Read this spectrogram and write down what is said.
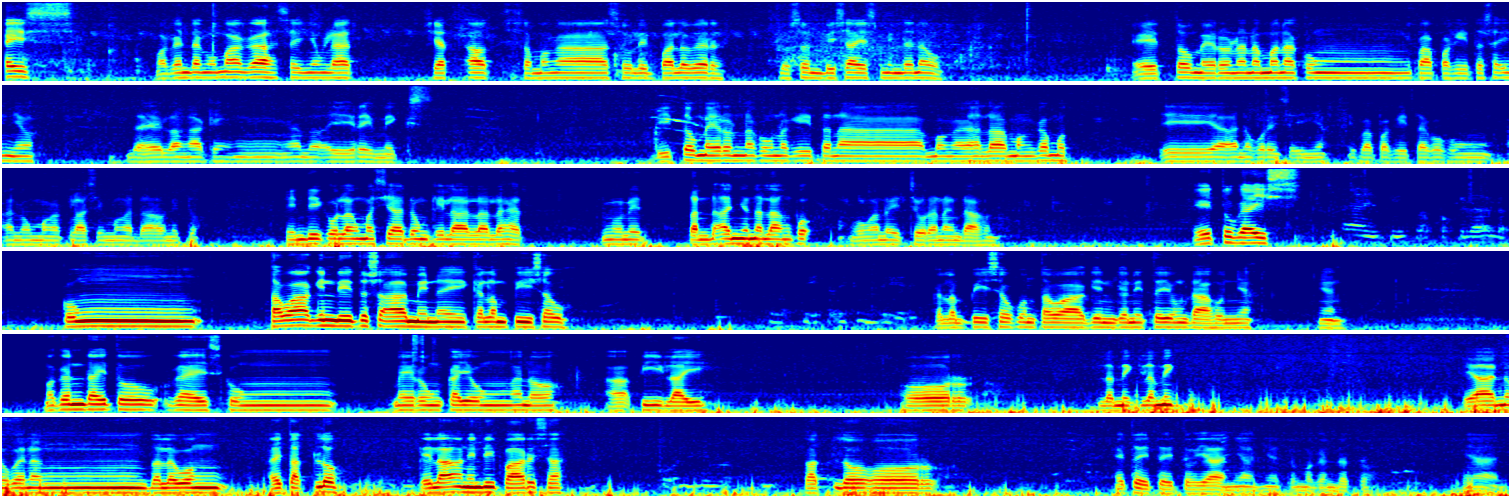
Guys, magandang umaga sa inyong lahat. Shout out sa mga solid follower Luzon, Visayas, Mindanao. Ito, meron na naman akong ipapakita sa inyo dahil ang aking ano ay remix. Dito meron akong nakita na mga halamang gamot. Eh ano ko rin sa inyo. Ipapakita ko kung anong mga klaseng mga dahon ito. Hindi ko lang masyadong kilala lahat. Ngunit tandaan nyo na lang po kung ano itsura ng dahon. Ito guys, kung tawagin dito sa amin ay kalampisaw. Kalampisaw kung tawagin, ganito yung dahon niya. Yan. Maganda ito guys kung mayroon kayong ano, ah, pilay or lamig-lamig. Yan, ano ka ng dalawang, ay tatlo. Kailangan hindi pares ha. Tatlo or ito, ito, ito. Yan, yan, yan. Ito maganda to. Yan.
